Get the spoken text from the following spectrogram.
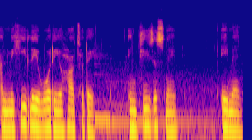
and may He lay a word in your heart today. In Jesus' name, amen.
